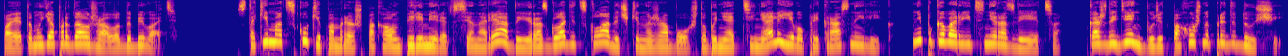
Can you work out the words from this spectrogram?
поэтому я продолжала добивать. С таким от скуки помрешь, пока он перемерит все наряды и разгладит складочки на жабо, чтобы не оттеняли его прекрасный лик. Ни поговорить, ни развеяться. Каждый день будет похож на предыдущий.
